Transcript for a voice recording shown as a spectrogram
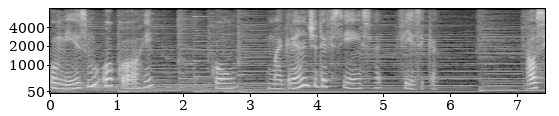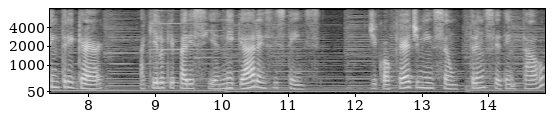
O mesmo ocorre com uma grande deficiência física. Ao se entregar aquilo que parecia negar a existência de qualquer dimensão transcendental,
